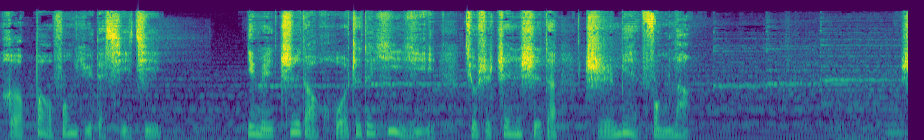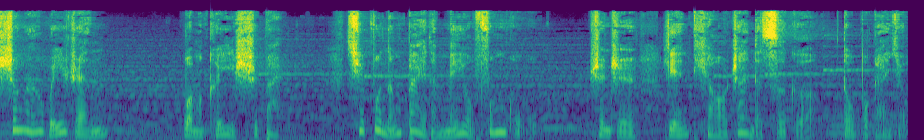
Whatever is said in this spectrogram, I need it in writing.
和暴风雨的袭击，因为知道活着的意义就是真实的直面风浪。生而为人，我们可以失败，却不能败得没有风骨。甚至连挑战的资格都不敢有。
